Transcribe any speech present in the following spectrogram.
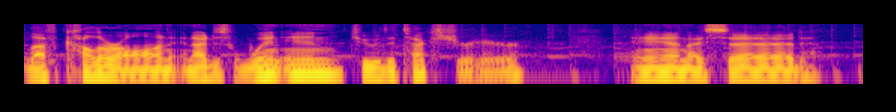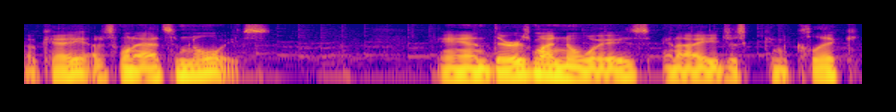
left color on and I just went into the texture here and I said, okay, I just want to add some noise. And there's my noise and I just can click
